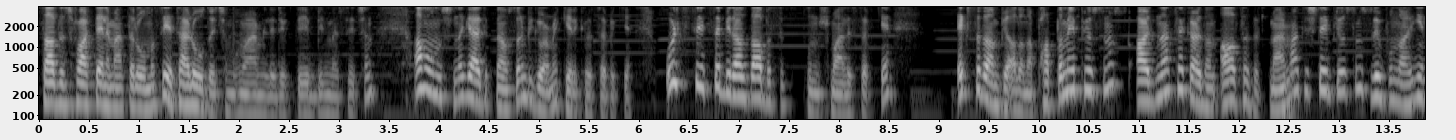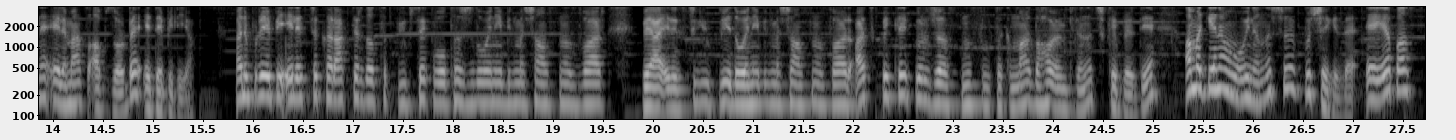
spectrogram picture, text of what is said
Sadece farklı elementler olması yeterli olduğu için bu mermileri yükleyebilmesi için. Ama onun dışında geldikten sonra bir görmek gerekiyor tabii ki. Ultisi ise biraz daha basit tutulmuş maalesef ki ekstradan bir alana patlama yapıyorsunuz. Ardından tekrardan 6 adet mermi ateşleyebiliyorsunuz ve bunlar yine element absorbe edebiliyor. Hani buraya bir elektrik karakteri de atıp yüksek voltajlı da oynayabilme şansınız var. Veya elektrik yüklüye de oynayabilme şansınız var. Artık bekleyip göreceğiz nasıl takımlar daha ön plana çıkabilir diye. Ama genel oynanışı bu şekilde. E'ye bas,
